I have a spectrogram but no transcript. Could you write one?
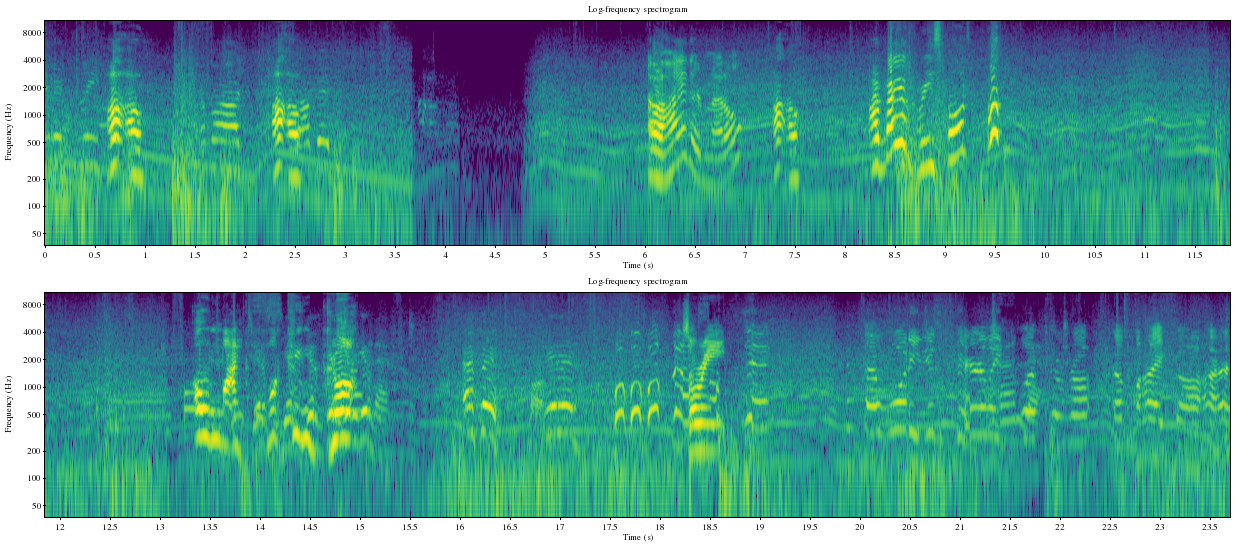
Give it three. Uh oh. Come on. Uh oh. Oh, hi there, Metal. Uh oh. I may have respawned. Oh 400 my meters, fucking get it, get it, god! get it. Left. Get in. Sorry. That Woody just barely Turn clipped the left. roof of oh my car.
